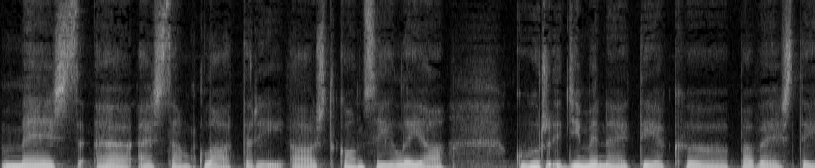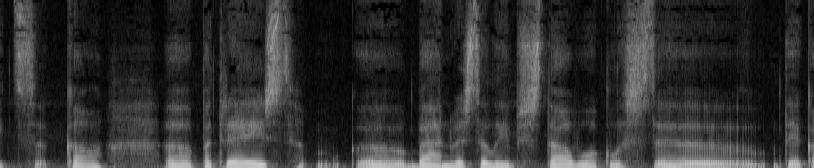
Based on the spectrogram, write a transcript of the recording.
mēs esam klāt arī ārstu koncīlijā, kur ģimenei tiek pavēstīts, ka patreiz bērnu veselības stāvoklis tiek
